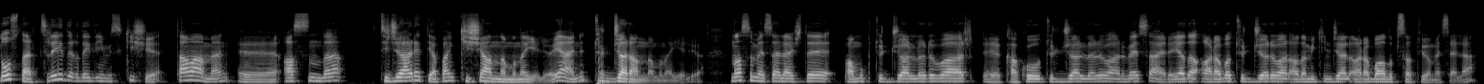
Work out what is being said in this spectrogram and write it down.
Dostlar trader dediğimiz kişi tamamen e, aslında ticaret yapan kişi anlamına geliyor. Yani tüccar anlamına geliyor. Nasıl mesela işte pamuk tüccarları var, e, kakao tüccarları var vesaire ya da araba tüccarı var. Adam ikinci el araba alıp satıyor mesela.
